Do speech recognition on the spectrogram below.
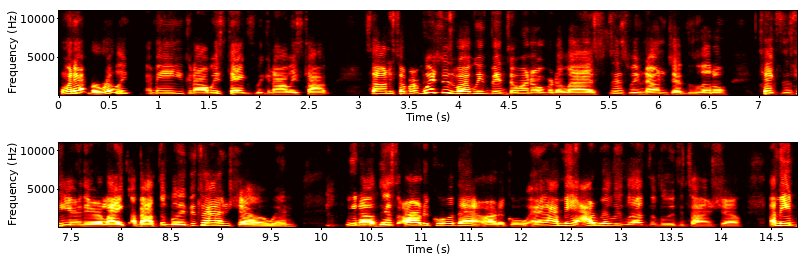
whenever really. I mean, you can always text. We can always talk. So on and so forth, which is what we've been doing over the last since we've known each other. Little texts here and there, like about the Louis Vuitton show and you know this article, that article, and I mean, I really love the Louis Vuitton show. I mean,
